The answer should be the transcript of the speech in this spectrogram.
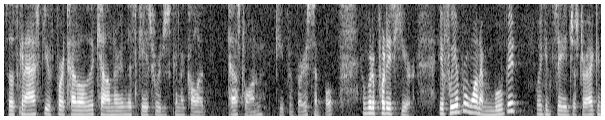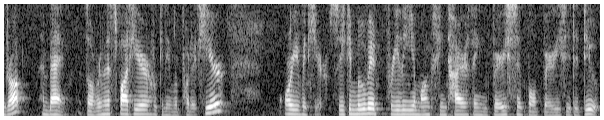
So it's going to ask you for a title of the calendar. In this case, we're just going to call it test one, keep it very simple. I'm going to put it here. If we ever want to move it, we can say just drag and drop, and bang, it's over in this spot here. We can even put it here or even here. So you can move it freely amongst the entire thing. Very simple, very easy to do.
